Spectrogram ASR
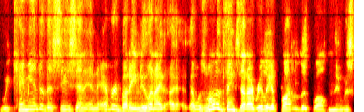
we came into the season and everybody knew, and I, I that was one of the things that I really applauded Luke Walton. It was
